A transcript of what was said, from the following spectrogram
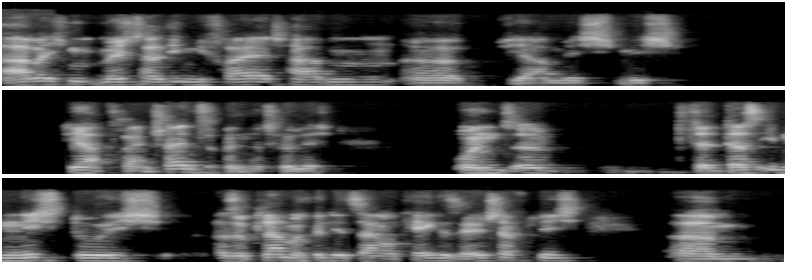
aber ich möchte halt eben die Freiheit haben, äh, ja, mich, mich ja, frei entscheiden zu können natürlich. Und äh, das eben nicht durch, also klar, man könnte jetzt sagen, okay, gesellschaftlich ähm,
